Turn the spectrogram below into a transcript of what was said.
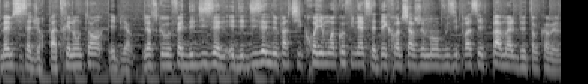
Même si ça dure pas très longtemps, et eh bien, lorsque vous faites des dizaines et des dizaines de parties, croyez-moi qu'au final cet écran de chargement, vous y passez pas mal de temps quand même.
